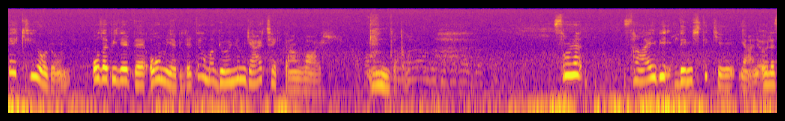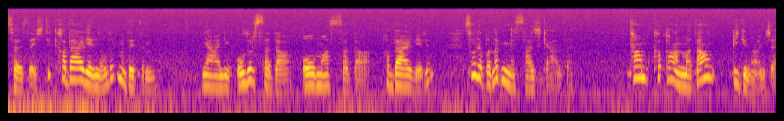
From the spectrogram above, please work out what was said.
bekliyorum. Olabilir de olmayabilir de ama gönlüm gerçekten var bunda. Sonra sahibi demişti ki yani öyle sözleştik haber verin olur mu dedim. Yani olursa da olmazsa da haber verin. Sonra bana bir mesaj geldi. Tam kapanmadan bir gün önce.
